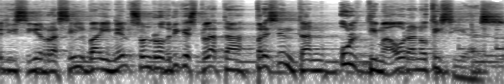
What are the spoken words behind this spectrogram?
Nelly Sierra Silva y Nelson Rodríguez Plata presentan Última Hora Noticias.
